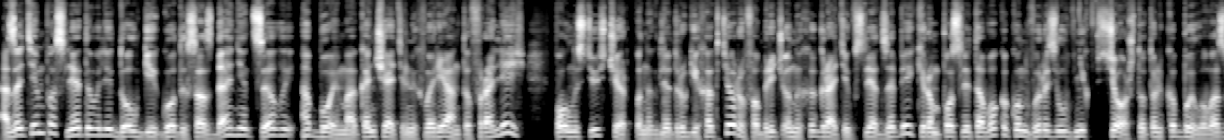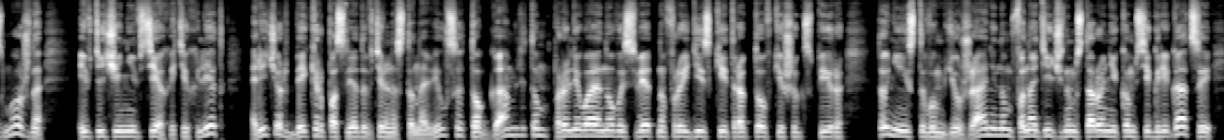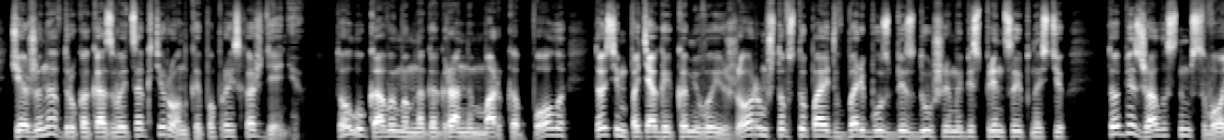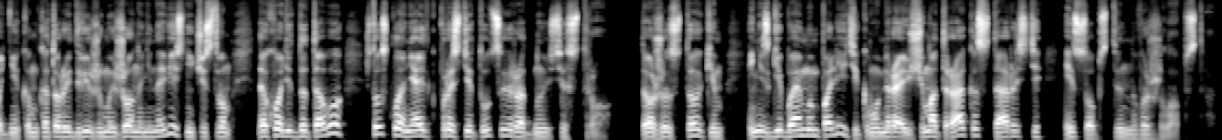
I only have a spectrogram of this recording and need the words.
А затем последовали долгие годы создания целой обоймы окончательных вариантов ролей, полностью исчерпанных для других актеров, обреченных играть их вслед за Беккером после того, как он выразил в них все, что только было возможно, и в течение всех этих лет Ричард Беккер последовательно становился то Гамлетом, проливая новый свет на фрейдистские трактовки Шекспира, то неистовым южанином, фанатичным сторонником сегрегации, чья жена вдруг оказывается актеронкой по происхождению то лукавым и многогранным Марко Поло, то симпатягой камевоежором, что вступает в борьбу с бездушием и беспринципностью, то безжалостным сводником, который, движимый женоненавистничеством, доходит до того, что склоняет к проституции родную сестру, то жестоким и несгибаемым политиком, умирающим от рака, старости и собственного жлобства.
